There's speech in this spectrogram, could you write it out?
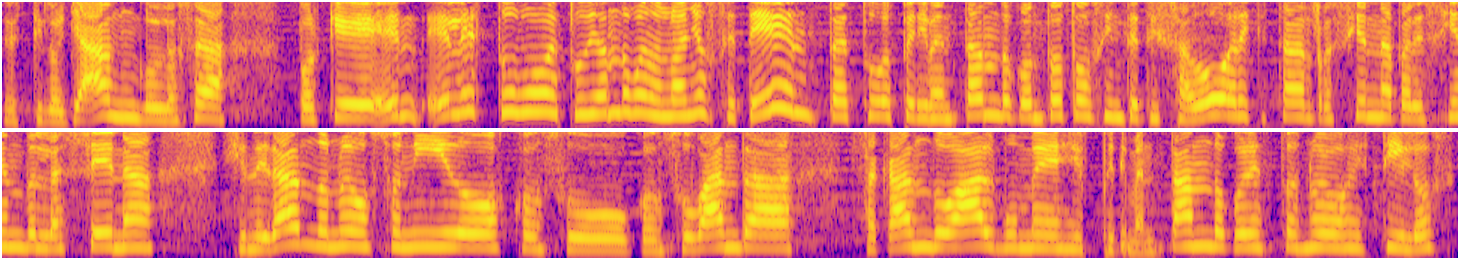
estilo jungle, o sea, porque él, él estuvo estudiando, bueno, en los años 70, estuvo experimentando con todos estos sintetizadores que estaban recién apareciendo en la escena, generando nuevos sonidos con su, con su banda, sacando álbumes, experimentando con estos nuevos estilos.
